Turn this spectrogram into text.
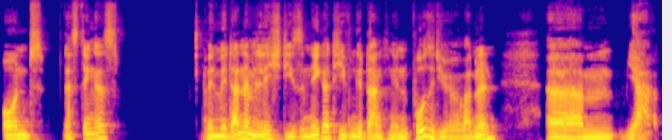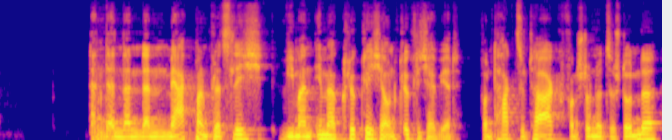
und das Ding ist, wenn wir dann nämlich diese negativen Gedanken in positive verwandeln, ähm, ja, dann, dann, dann, dann merkt man plötzlich, wie man immer glücklicher und glücklicher wird. Von Tag zu Tag, von Stunde zu Stunde.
